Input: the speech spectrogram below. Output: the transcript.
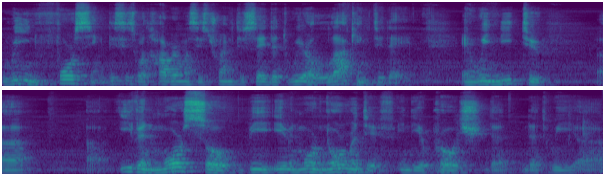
reinforcing. This is what Habermas is trying to say that we are lacking today. And we need to uh, uh, even more so be even more normative in the approach that, that we, uh,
